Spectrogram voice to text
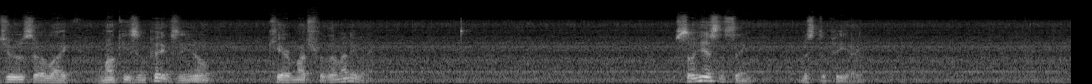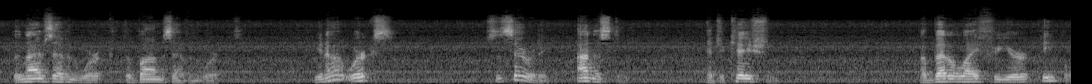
Jews are like monkeys and pigs, and you don't care much for them anyway. So here's the thing, Mr. PA. The knives haven't worked, the bombs haven't worked. You know it works? Sincerity, honesty, education, a better life for your people.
